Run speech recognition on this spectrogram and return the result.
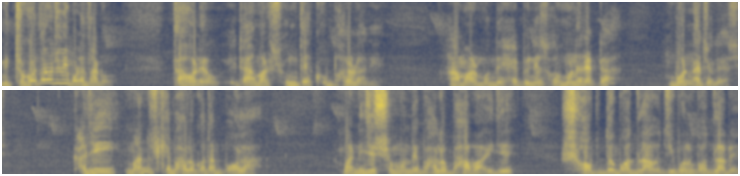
মিথ্যা কথাও যদি বলে থাকো তাহলেও এটা আমার শুনতে খুব ভালো লাগে। আমার মধ্যে হ্যাপিনেস হরমোনের একটা বন্যা চলে আসে। কাজেই মানুষকে ভালো কথা বলা বা নিজের সম্বন্ধে ভালো ভাবা, এই যে শব্দ বদলাও, জীবন বদলাবে,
